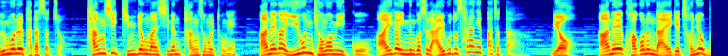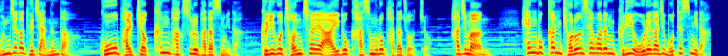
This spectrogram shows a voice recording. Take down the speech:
응원을 받았었죠. 당시 김병만 씨는 방송을 통해 아내가 이혼 경험이 있고 아이가 있는 것을 알고도 사랑에 빠졌다. 며 아내의 과거는 나에게 전혀 문제가 되지 않는다. 고 밝혀 큰 박수를 받았습니다. 그리고 전처의 아이도 가슴으로 받아주었죠. 하지만 행복한 결혼 생활은 그리 오래가지 못했습니다.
